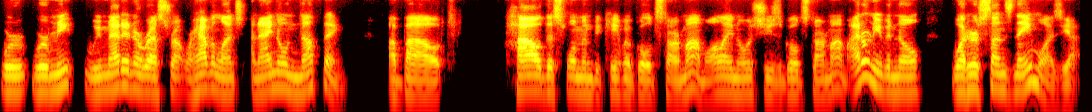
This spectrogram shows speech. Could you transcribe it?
We're we're meet we met in a restaurant. We're having lunch, and I know nothing about how this woman became a gold star mom. All I know is she's a gold star mom. I don't even know what her son's name was yet.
